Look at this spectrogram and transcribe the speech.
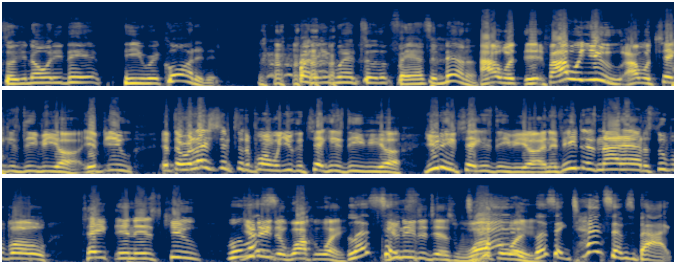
So you know what he did? He recorded it. but he went to the fancy dinner. I would if I were you, I would check his DVR. If you if the relationship to the point where you could check his DVR, you need to check his DVR. And if he does not have the Super Bowl taped in his queue, Well, you need to walk away. let's take You need to just walk 10 away. Let's take 10 steps back.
